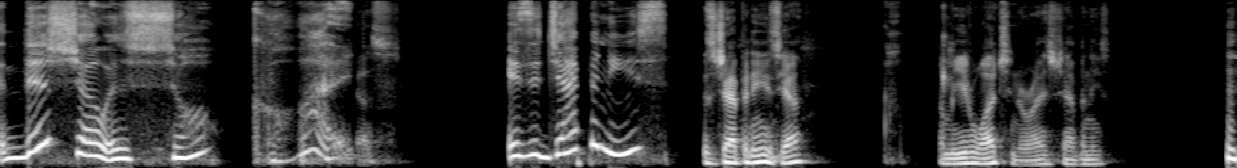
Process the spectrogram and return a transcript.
This show is so good. Yes. Is it Japanese? It's Japanese, yeah. I mean, you're watching it, right? It's Japanese. I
